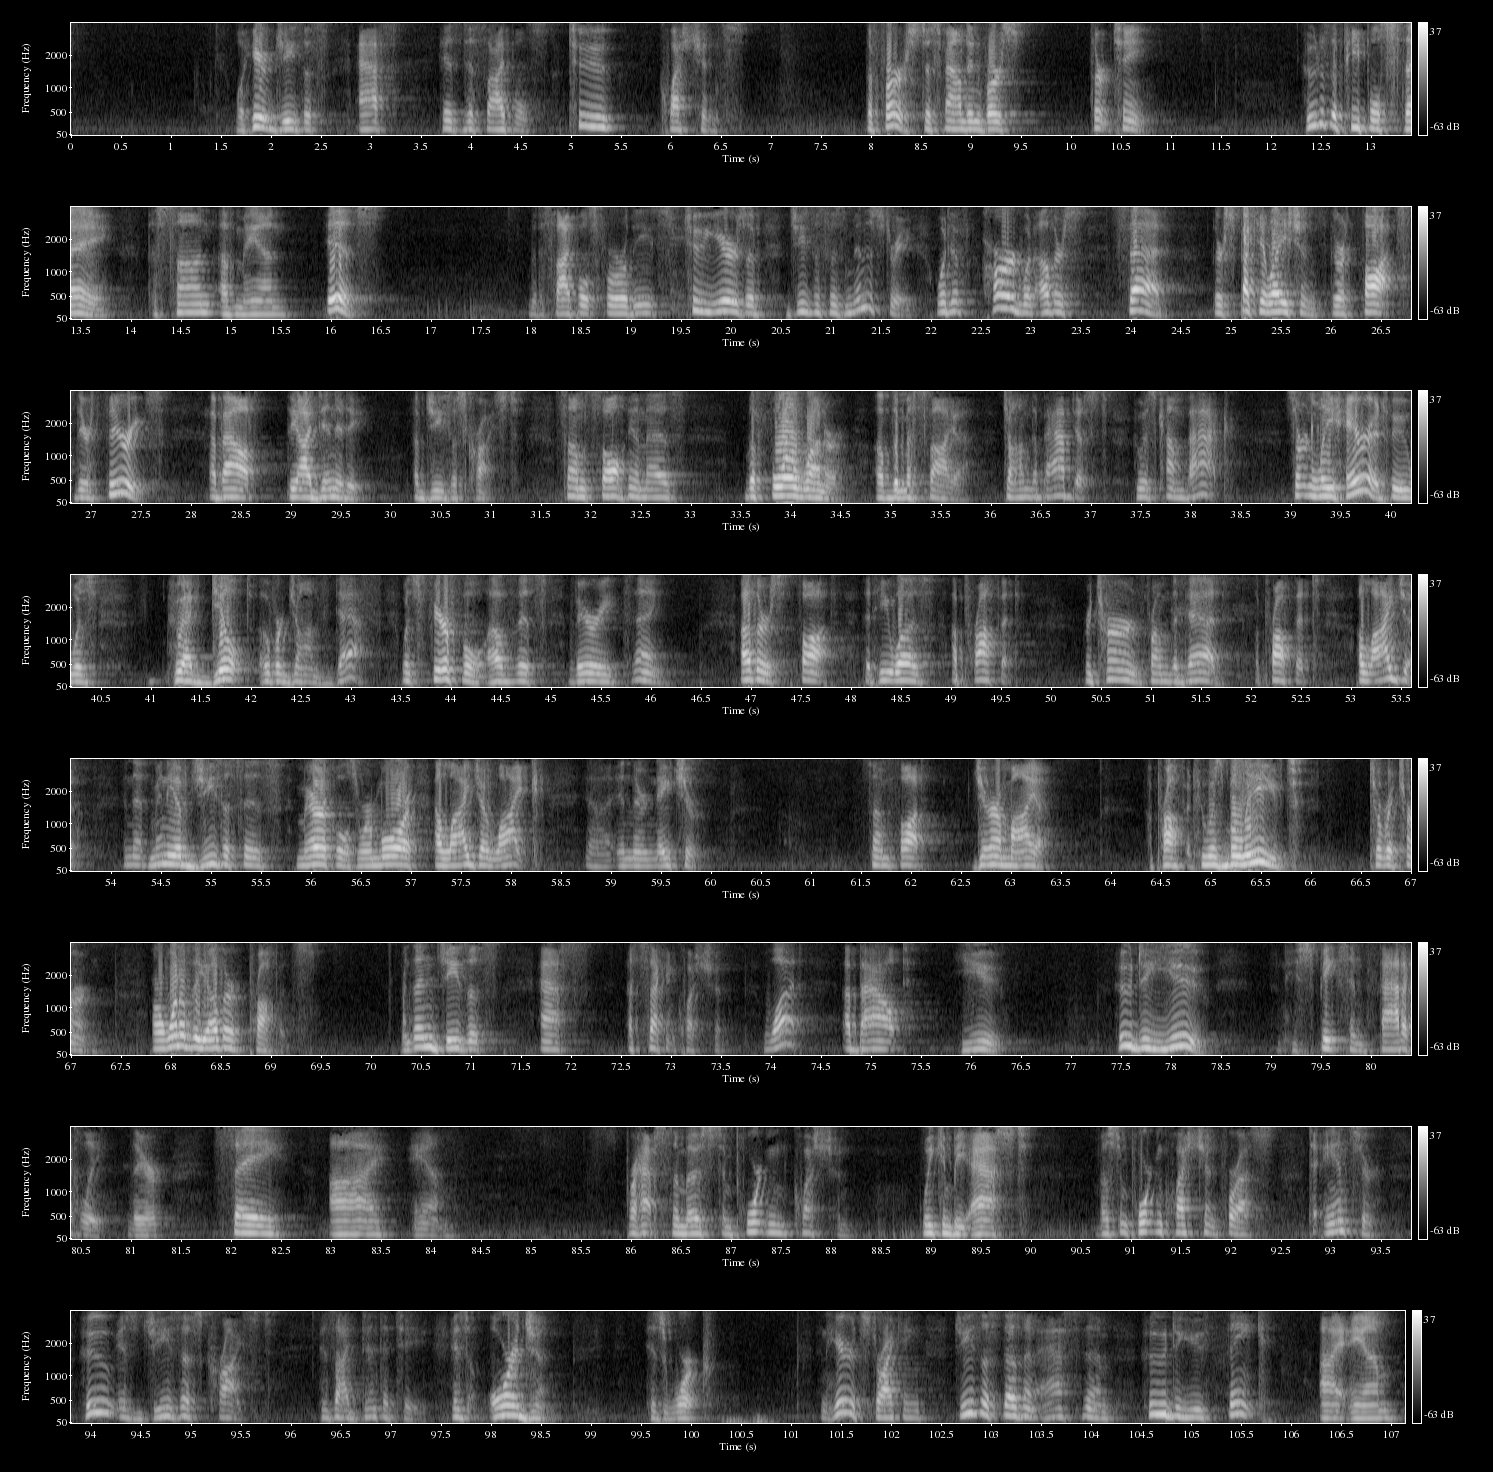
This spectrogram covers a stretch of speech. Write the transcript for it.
Well, here Jesus asks his disciples two questions. The first is found in verse 13. Who do the people say the Son of Man is? The disciples, for these two years of Jesus' ministry, would have heard what others said, their speculations, their thoughts, their theories about the identity of Jesus Christ. Some saw him as the forerunner of the Messiah, John the Baptist, who has come back. Certainly, Herod, who was who had guilt over John's death, was fearful of this very thing. Others thought that he was a prophet returned from the dead, the prophet Elijah, and that many of Jesus' miracles were more Elijah like uh, in their nature. Some thought Jeremiah, a prophet who was believed to return, or one of the other prophets. And then Jesus asks a second question What about you? Who do you, he speaks emphatically there, say, I am? Perhaps the most important question we can be asked, most important question for us to answer. Who is Jesus Christ? His identity, his origin, his work. And here it's striking. Jesus doesn't ask them, Who do you think I am?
